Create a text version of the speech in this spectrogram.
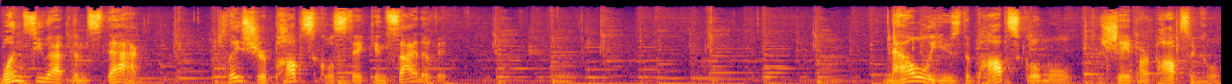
Once you have them stacked, place your popsicle stick inside of it. Now we'll use the popsicle mold to shape our popsicle.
